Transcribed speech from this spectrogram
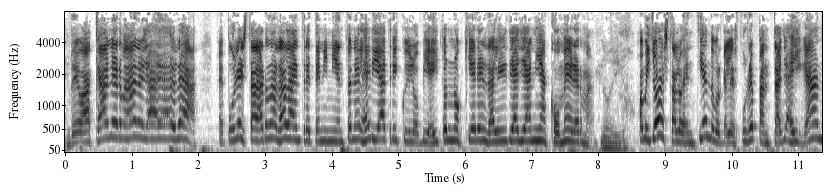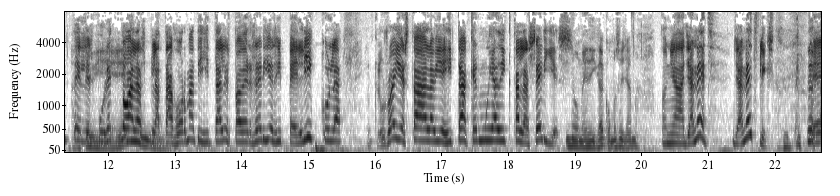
de bacán, hermano, ya, ya, ya. Me puse a instalar una sala de entretenimiento en el geriátrico y los viejitos no quieren salir de allá ni a comer, hermano. No diga. Hombre, yo hasta los entiendo porque les puse pantalla gigante, Ay, les puse bien. todas las plataformas digitales para ver series y películas. Incluso ahí está la viejita que es muy adicta a las series. No me diga cómo se llama. Doña Janet, ya Netflix. Eh,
